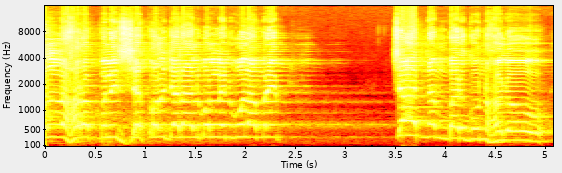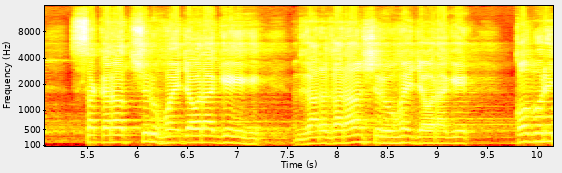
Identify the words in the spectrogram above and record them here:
আল্লাহ রব্বুল ইজ্জাতুল জালাল বললেন, গোলাম রে, চার নাম্বার গুণ হলো সাকারাত শুরু হয়ে যাওয়ার আগে, গারগারা শুরু হয়ে যাওয়ার আগে, কবরে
